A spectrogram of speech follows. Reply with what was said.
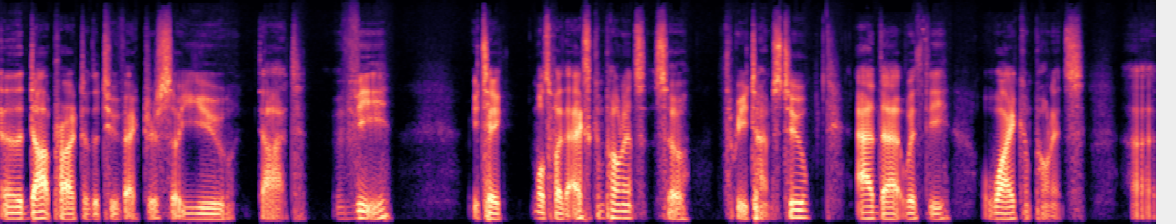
And then the dot product of the two vectors, so u dot v, we take multiply the x components, so 3 times 2, add that with the y components, uh,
